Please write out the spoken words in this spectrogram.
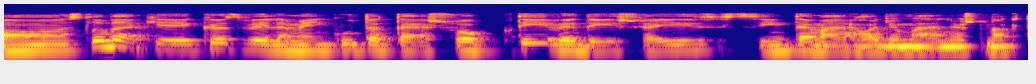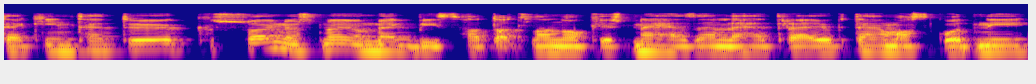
A szlovákiai közvéleménykutatások tévedései szinte már hagyományosnak tekinthetők. Sajnos nagyon megbízhatatlanok, és nehezen lehet rájuk támaszkodni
